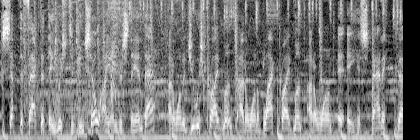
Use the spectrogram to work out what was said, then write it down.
accept the fact that they wish to do so. I understand that. I don't want a Jewish Pride Month. I don't want a Black Pride Month. I don't want a, a Hispanic uh,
